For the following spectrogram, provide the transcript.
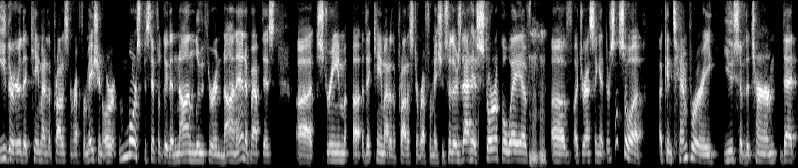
either that came out of the Protestant Reformation or more specifically the non Lutheran, non Anabaptist uh, stream uh, that came out of the Protestant Reformation. So there's that historical way of, Mhm. of addressing it. There's also a, a contemporary use of the term that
